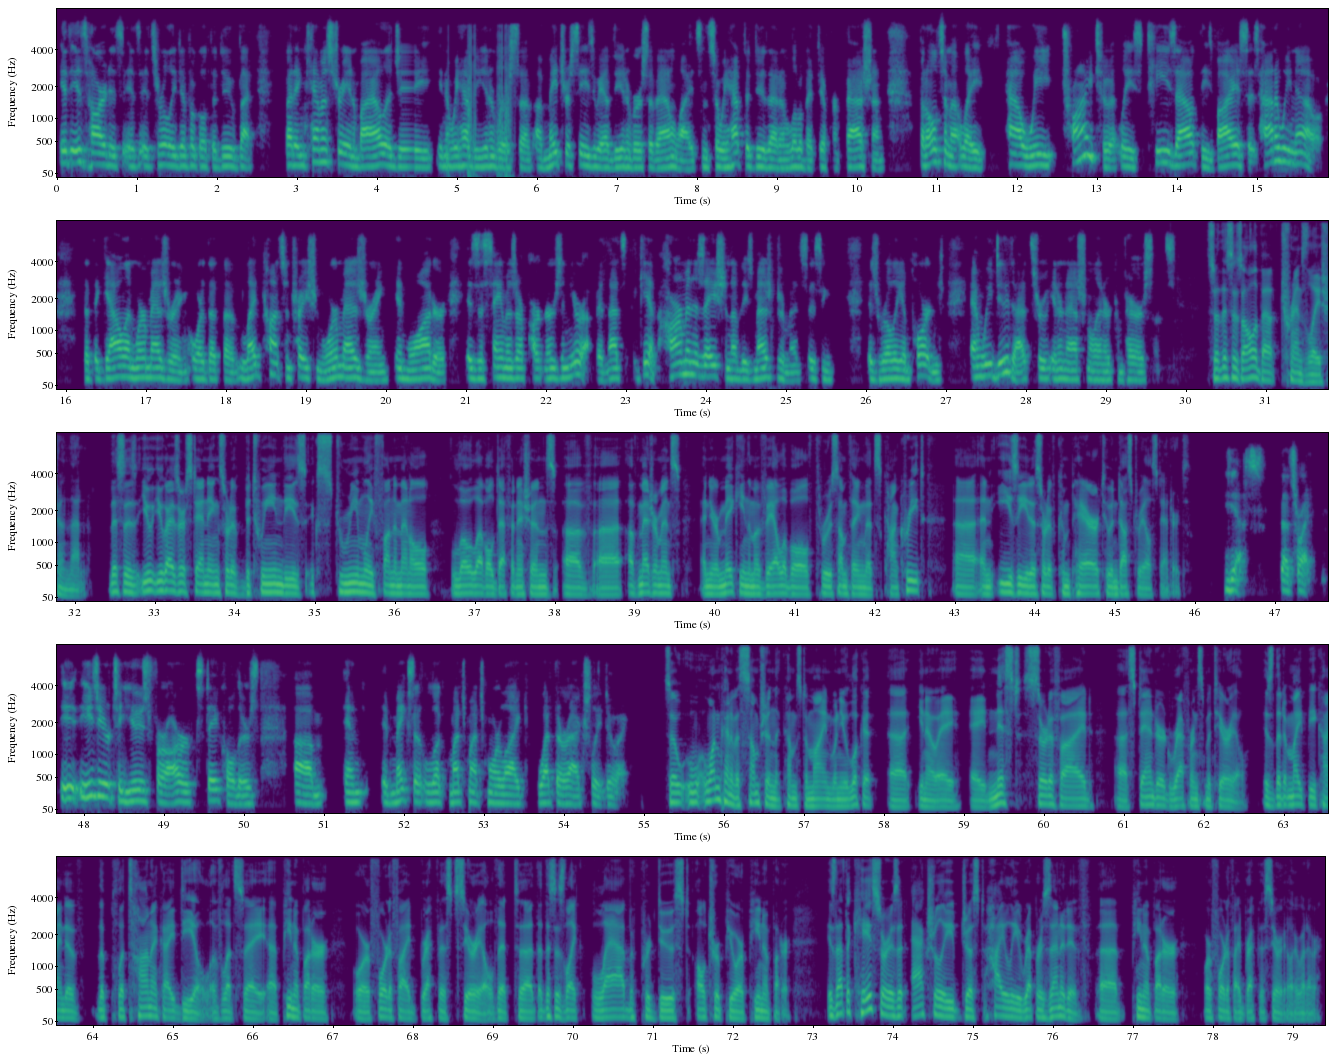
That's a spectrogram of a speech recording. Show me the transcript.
it is hard it's, it's it's really difficult to do but but in chemistry and biology, you know, we have the universe of, of, matrices, we have the universe of analytes, and so we have to do that in a little bit different fashion. But ultimately, how we try to at least tease out these biases. How do we know that the gallon we're measuring or that the lead concentration we're measuring in water is the same as our partners in Europe? And that's again, harmonization of these measurements is is really important, and we do that through international intercomparisons. So this is all about translation then. This is you you guys are standing sort of between these extremely fundamental low level definitions of uh, of measurements, and you're making them available through something that's concrete uh, and easy to sort of compare to industrial standards. Yes, that's right. E- easier to use for our stakeholders, um, and it makes it look much much more like what they're actually doing. So one kind of assumption that comes to mind when you look at uh, you know a a NIST certified uh, standard reference material is that it might be kind of the platonic ideal of, let's say, peanut butter or fortified breakfast cereal that uh, that this is like lab produced ultra pure peanut butter. Is that the case, or is it actually just highly representative uh, peanut butter or fortified breakfast cereal or whatever?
